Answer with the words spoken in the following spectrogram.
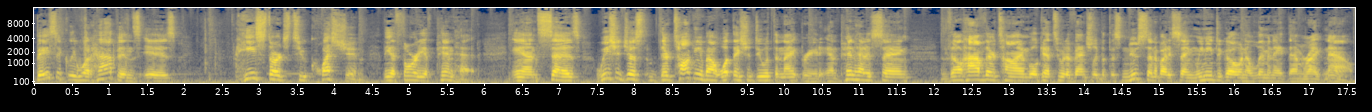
basically, what happens is he starts to question the authority of Pinhead and says, We should just. They're talking about what they should do with the Nightbreed, and Pinhead is saying, They'll have their time, we'll get to it eventually, but this new Cenobite is saying, We need to go and eliminate them right now.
